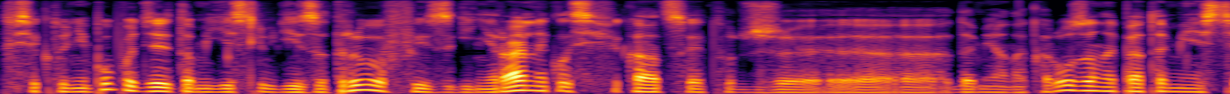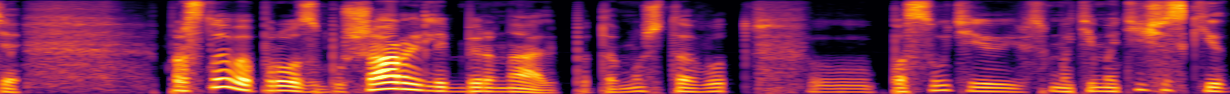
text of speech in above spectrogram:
все кто не попадет, там есть люди из отрывов, из генеральной классификации, тут же э, Дамьяна Каруза на пятом месте. Простой вопрос, Бушар или Берналь? Потому что вот, э, по сути, математически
